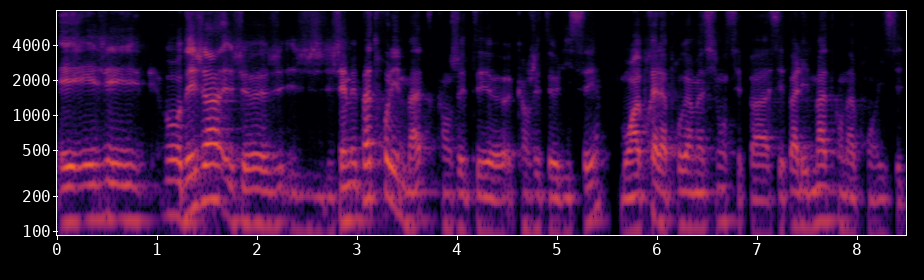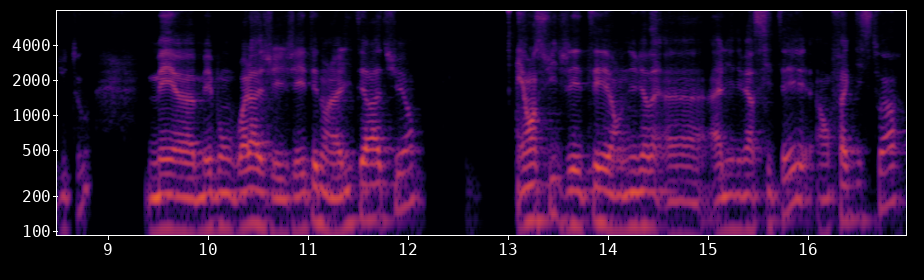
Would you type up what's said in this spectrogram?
et, j'ai. Bon, déjà, je n'aimais pas trop les maths quand j'étais euh, quand j'étais au lycée. Bon, après, la programmation, ce n'est pas, pas les maths qu'on apprend au lycée du tout. Mais, euh, mais bon, voilà, j'ai été dans la littérature. Et ensuite, j'ai été en, à l'université en fac d'histoire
